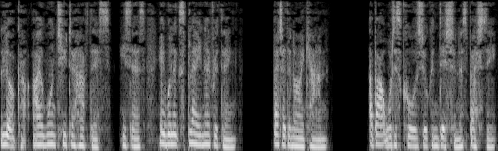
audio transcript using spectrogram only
Look, I want you to have this, he says. It will explain everything, better than I can about what has caused your condition especially,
